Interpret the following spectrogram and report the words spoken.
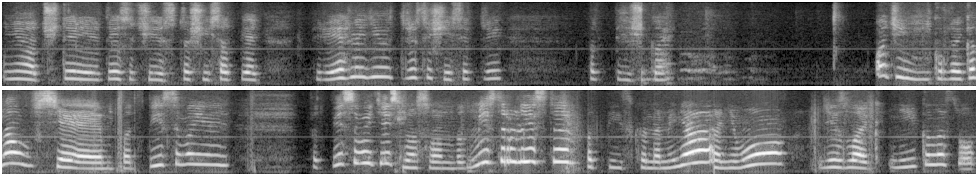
У него 4165 переглядов, 363 подписчиков. Очень крутой канал. Всем подписывай. Подписывайтесь. Ну а с вами был мистер Листер. Подписка на меня, на него. Дизлайк Николасу.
